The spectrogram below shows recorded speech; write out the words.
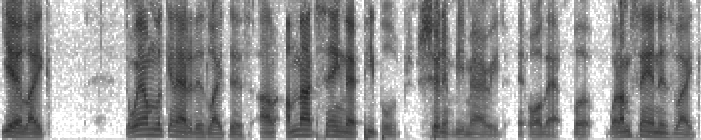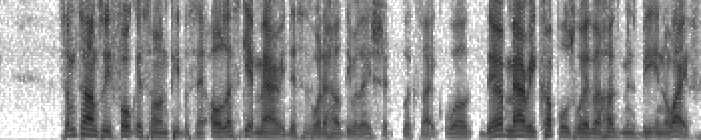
yeah, like the way I'm looking at it is like this. Um, I'm not saying that people shouldn't be married and all that, but what I'm saying is like sometimes we focus on people saying, "Oh, let's get married. This is what a healthy relationship looks like." Well, there are married couples where the husband's beating the wife.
